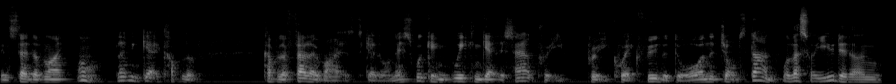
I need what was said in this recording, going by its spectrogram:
instead of like, oh, let me get a couple of couple of fellow writers together on this. We can we can get this out pretty pretty quick through the door, and the job's done. Well, that's what you did on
